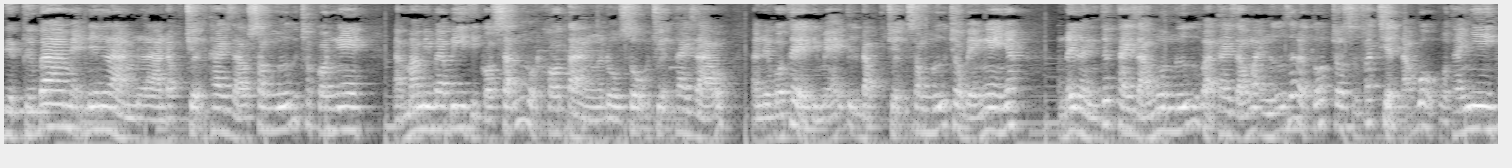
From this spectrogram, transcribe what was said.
Việc thứ ba mẹ nên làm là đọc truyện thai giáo song ngữ cho con nghe. À, Mami Baby thì có sẵn một kho tàng đồ sộ truyện thai giáo. À, nếu có thể thì mẹ hãy tự đọc truyện song ngữ cho bé nghe nhé. Đây là hình thức thai giáo ngôn ngữ và thai giáo ngoại ngữ rất là tốt cho sự phát triển não bộ của thai nhi,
